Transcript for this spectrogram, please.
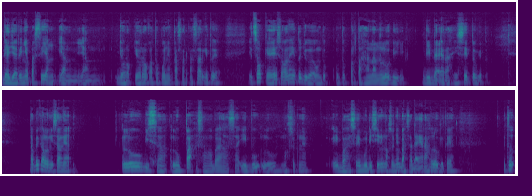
diajarinya pasti yang yang yang jorok-jorok ataupun yang kasar-kasar gitu ya. It's okay soalnya itu juga untuk untuk pertahanan lu di di daerah situ gitu. Tapi kalau misalnya lu bisa lupa sama bahasa ibu lu maksudnya eh, bahasa ibu di sini maksudnya bahasa daerah lu gitu ya itu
